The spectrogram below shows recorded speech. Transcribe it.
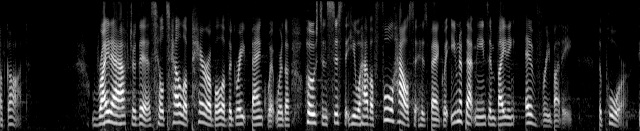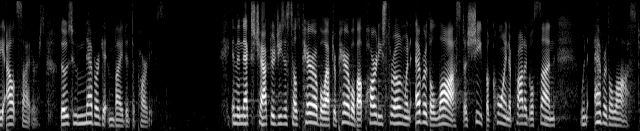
of God. Right after this, he'll tell a parable of the great banquet where the host insists that he will have a full house at his banquet, even if that means inviting everybody the poor, the outsiders, those who never get invited to parties. In the next chapter, Jesus tells parable after parable about parties thrown whenever the lost, a sheep, a coin, a prodigal son, whenever the lost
